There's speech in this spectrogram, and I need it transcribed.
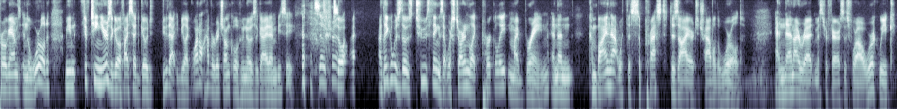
programs in the world. I mean, 15 years ago, if I said go do that, you'd be like, well, I don't have a rich uncle who knows the guy at NBC. so true. So I, I think it was those two things that were starting to like percolate in my brain. And then combine that with the suppressed desire to travel the world. Mm-hmm. And then I read Mr. Ferriss's Four Hour Work Week.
